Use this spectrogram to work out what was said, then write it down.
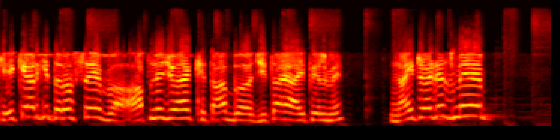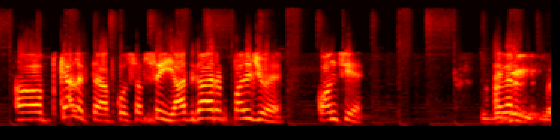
के की तरफ़ से आपने जो है खिताब जीता है आईपीएल में। नाइट राइडर्स में आ, क्या लगता है आपको सबसे यादगार पल जो है कौन सी है? देखिए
